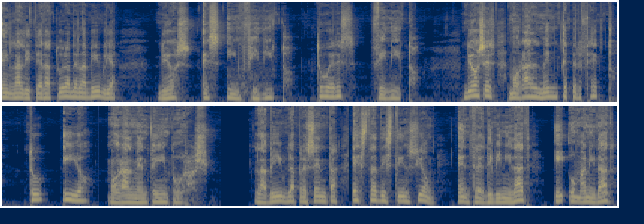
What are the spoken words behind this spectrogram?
en la literatura de la Biblia, Dios es infinito. Tú eres finito. Dios es moralmente perfecto. Tú y yo moralmente impuros. La Biblia presenta esta distinción entre divinidad y humanidad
